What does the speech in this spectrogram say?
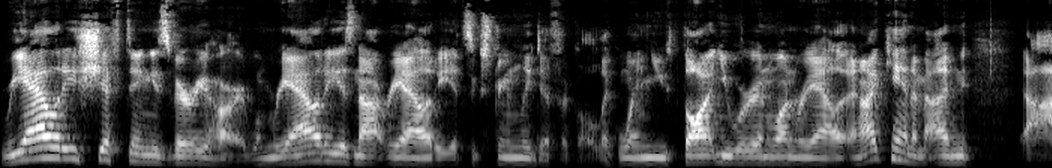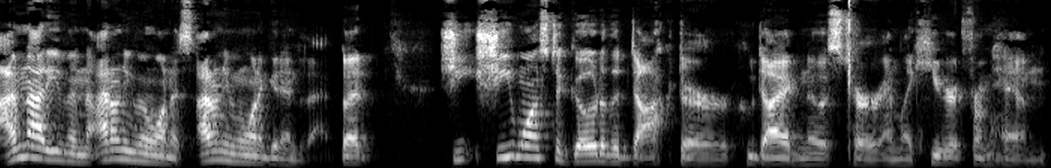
reality shifting is very hard. When reality is not reality, it's extremely difficult. Like when you thought you were in one reality, and I can't imagine. I'm not even. I don't even want to. I don't even want to get into that. But she she wants to go to the doctor who diagnosed her and like hear it from him.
